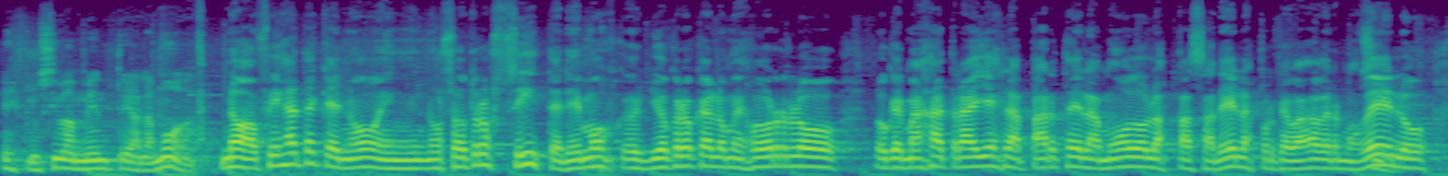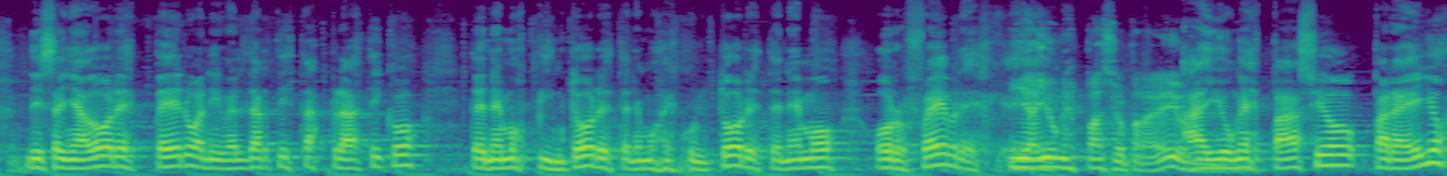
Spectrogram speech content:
exclusivamente a la moda. No, fíjate que no, en nosotros sí tenemos, yo creo que a lo mejor lo, lo que más atrae es la parte de la moda, las pasarelas, porque vas a ver modelos, diseñadores, pero a nivel de artistas plásticos tenemos pintores, tenemos escultores, tenemos orfebres. Y hay un espacio para ellos. Hay un espacio para ellos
